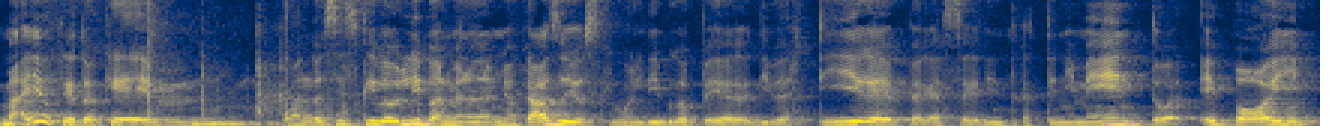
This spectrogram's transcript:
Ma io credo che mh, quando si scrive un libro, almeno nel mio caso, io scrivo un libro per divertire, per essere di intrattenimento e poi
